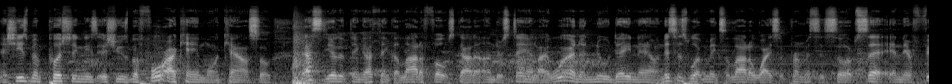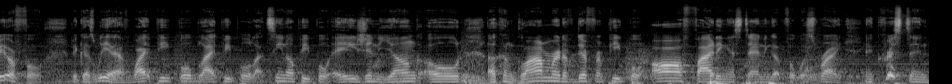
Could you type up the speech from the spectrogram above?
and she's been pushing these issues before I came on council. That's the other thing I think a lot of folks got to understand. Like we're in a new day now, and this is what makes a lot of white supremacists so upset, and they're fearful because we have white people, black people, Latino people, Asian, young, old, a conglomerate of different people all fighting and standing up for what's right. And Kristen,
